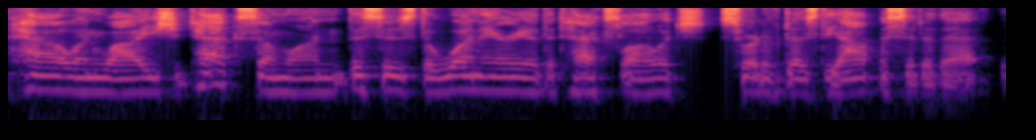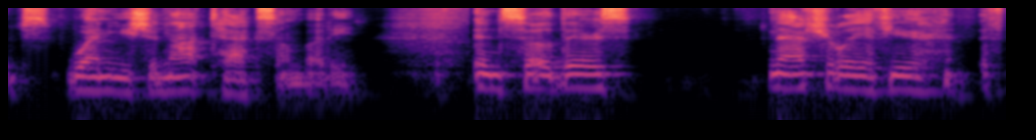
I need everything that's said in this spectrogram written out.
how and why you should tax someone. This is the one area of the tax law which sort of does the opposite of that, which is when you should not tax somebody. And so there's naturally if you if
